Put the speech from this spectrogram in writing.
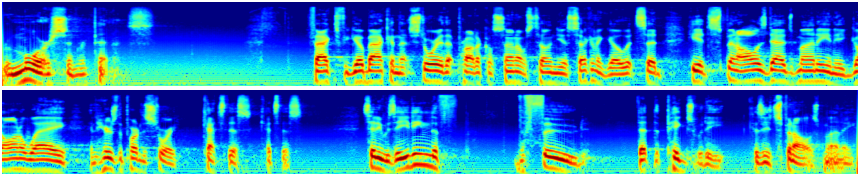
Remorse and repentance In fact, if you go back in that story of that prodigal son I was telling you a second ago, it said he had spent all his dad's money and he'd gone away. And here's the part of the story. Catch this, catch this. It said he was eating the, the food that the pigs would eat because he'd spent all his money.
